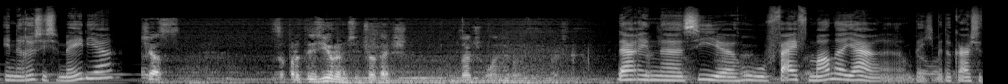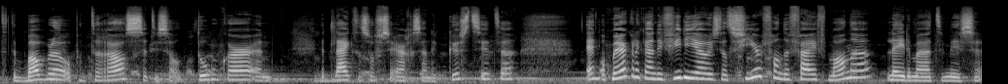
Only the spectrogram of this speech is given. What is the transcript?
in de Russische media. Сейчас запротезируемся, что дальше? Дальше планируем. Daarin eh, zie je hoe vijf mannen ja, een beetje met elkaar zitten te babbelen op een terras. Het is al donker en het lijkt alsof ze ergens aan de kust zitten. En opmerkelijk aan de video is dat vier van de vijf mannen ledematen missen.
